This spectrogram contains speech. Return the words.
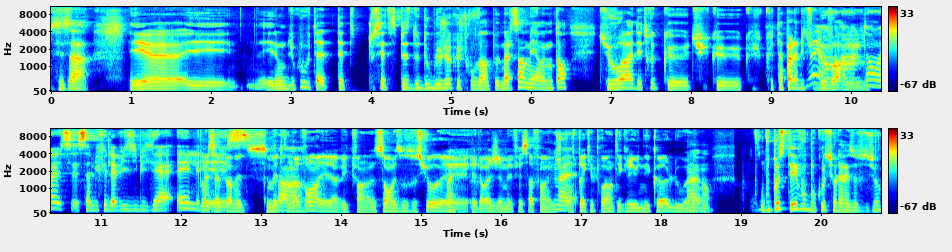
C'est ça. Et, euh, et, et donc, du coup, tu as peut-être toute cette espèce de double jeu que je trouve un peu malsain, mais en même temps, tu vois des trucs que tu que, que, que t'as pas l'habitude Ouais, de en, voir. en même temps, ouais, ça lui fait de la visibilité à elle. Ouais, ça et permet de se mettre en avant et avec, enfin, sans réseaux sociaux, et- Ouais. elle aurait jamais fait ça. Enfin, je Ouais. pense pas qu'elle pourrait intégrer une école ou Ouais, alors- non. Vous postez, vous, beaucoup sur les réseaux sociaux?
